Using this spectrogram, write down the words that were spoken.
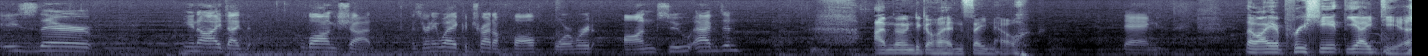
is there, you know, I died. Long shot. Is there any way I could try to fall forward onto Agdon? I'm going to go ahead and say no. Dang. Though I appreciate the idea.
